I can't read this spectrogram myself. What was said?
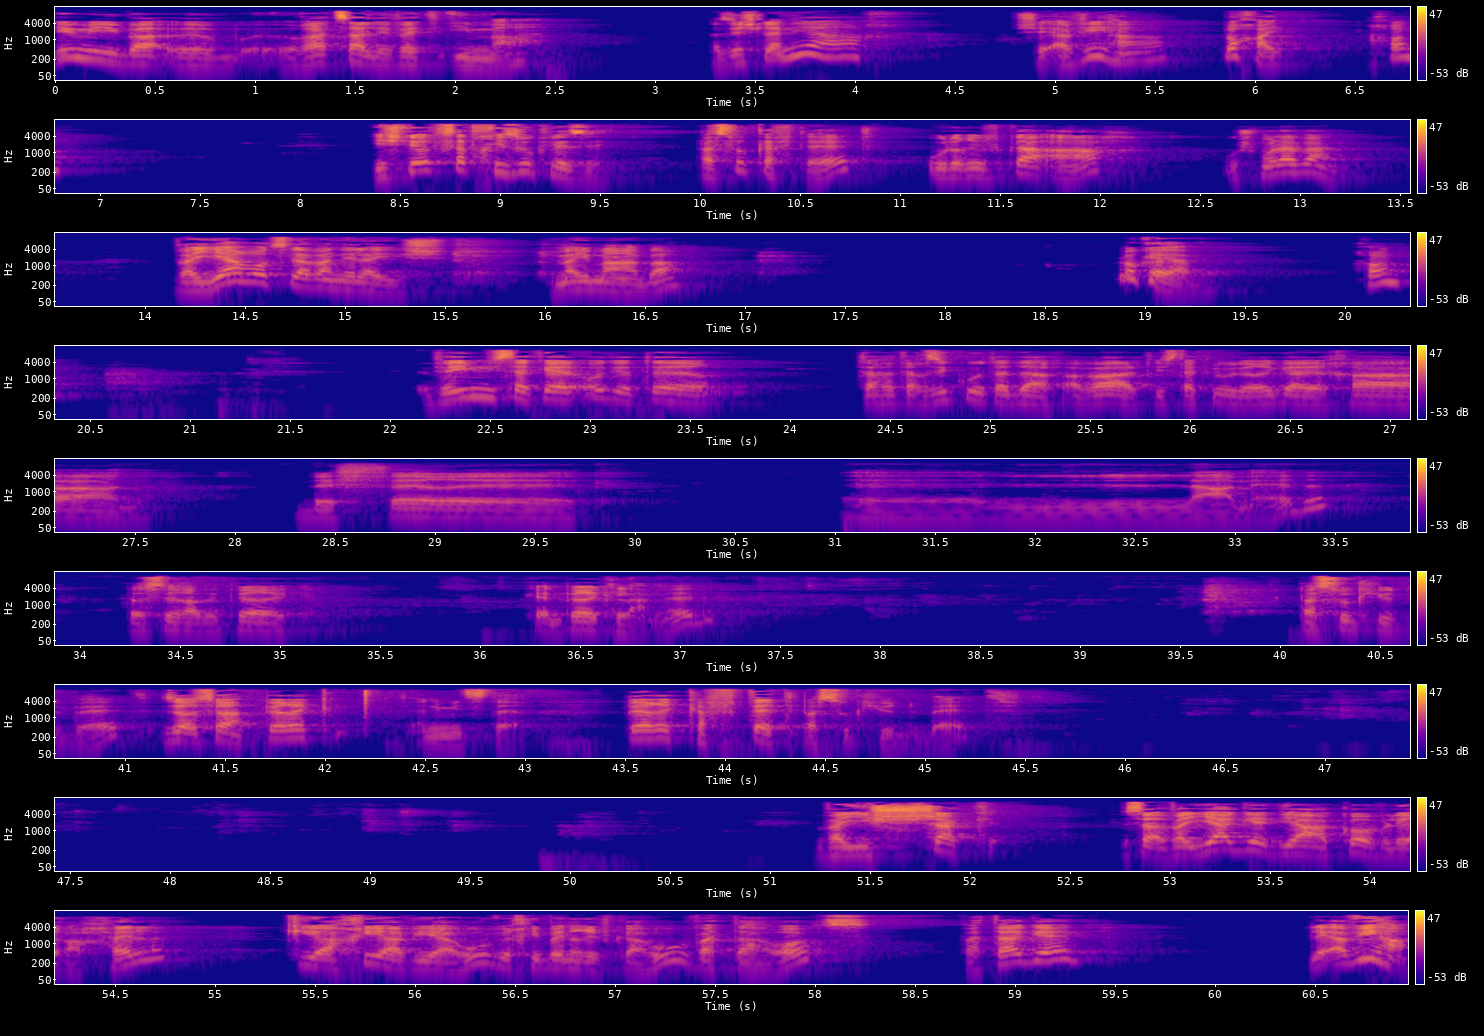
אם היא רצה לבית אמה, אז יש להניח שאביה לא חי, נכון? יש לי עוד קצת חיזוק לזה. פסוק כ"ט, ולרבקה אח ושמו לבן. וירוץ לבן אל האיש. מה עם האבא? לא קיים, נכון? ואם נסתכל עוד יותר, תחזיקו את הדף, אבל תסתכלו לרגע אחד בפרק אה, ל', לא סליחה, בפרק, כן, פרק ל', פסוק י"ב, זהו, סליחה, פרק, אני מצטער, פרק כ"ט פסוק י"ב, וישק, ויגד יעקב לרחל, כי אחי אביה הוא וכי בן רבקה הוא, ותרוץ, ותגד לאביה.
